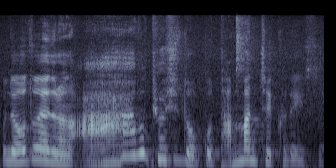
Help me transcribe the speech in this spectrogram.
근데 어떤 애들은 아무 표시도 없고 답만 체크돼 있어.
